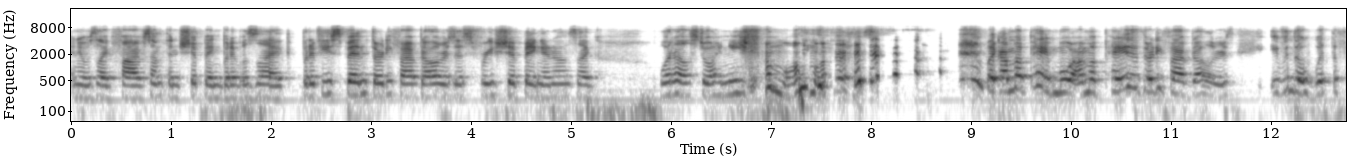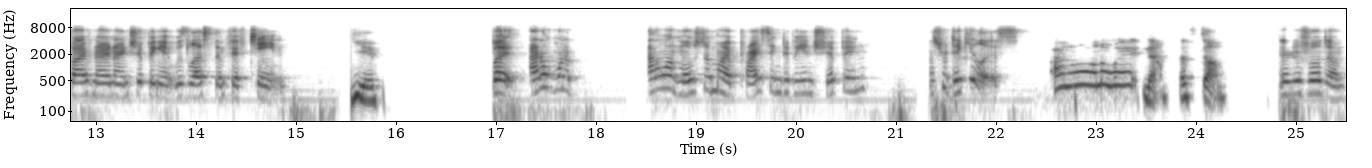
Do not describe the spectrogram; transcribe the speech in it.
and it was like five something shipping. But it was like, but if you spend thirty five dollars, it's free shipping. And I was like, what else do I need from Walmart? like I'm gonna pay more. I'm gonna pay the thirty five dollars, even though with the five ninety nine shipping, it was less than fifteen. Yeah. But I don't want to. I want most of my pricing to be in shipping. That's ridiculous. I don't want to wait. No, that's dumb. They're real dumb.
